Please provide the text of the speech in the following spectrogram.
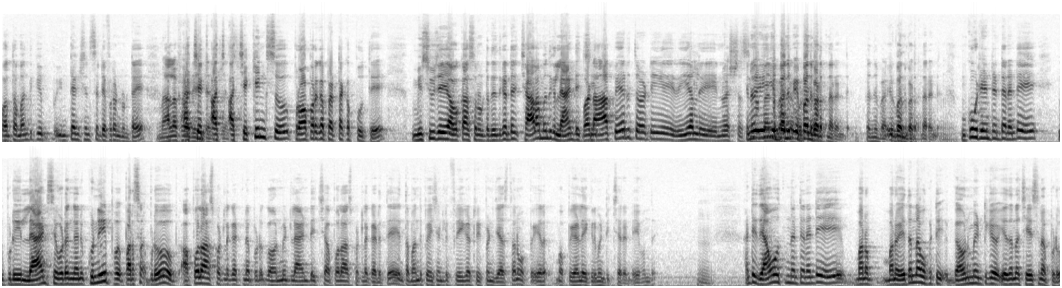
కొంతమందికి ఇంటెన్షన్స్ డిఫరెంట్ ఉంటాయి. ఆ చెక్కింగ్స్ ప్రాపర్గా పెట్టకపోతే మిస్యూజ్ అయ్యే అవకాశం ఉంటుంది. ఎందుకంటే చాలా మందికి ల్యాండ్ బట్ ఆ పేరుతోటి రియల్ ఇన్వెస్టర్స్ ఇబ్బంది ఇబ్బంది పెడుతున్నారండి. ఇబ్బంది పెడుతున్నారండి. ఇంకొకటి ఏంటంటే ఇప్పుడు ఈ ల్యాండ్స్ ఇవ్వడం కానీ కొన్ని పర్సన్ ఇప్పుడు అపోలో హాస్పిటల్ కట్టినప్పుడు గవర్నమెంట్ ల్యాండ్ ఇచ్చి అపోలో హాస్పిటల్ కడితే ఇంతమంది పేషెంట్కి ఫ్రీగా ట్రీట్మెంట్ చేస్తాను ముప్పై ఏళ్ళ- ముప్పై ఏళ్ళ అగ్రిమెంట్ ఇచ్చారండి ఏముంది? అంటే ఇది ఏమవుతుందంటేనంటే మనం మనం ఏదన్నా ఒకటి గవర్నమెంట్కి ఏదైనా చేసినప్పుడు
